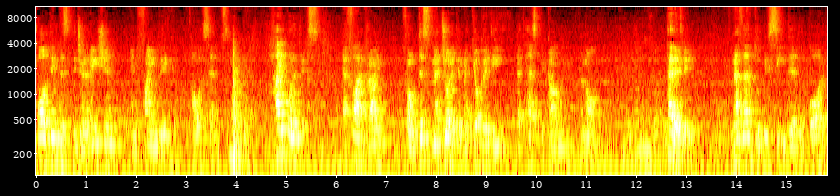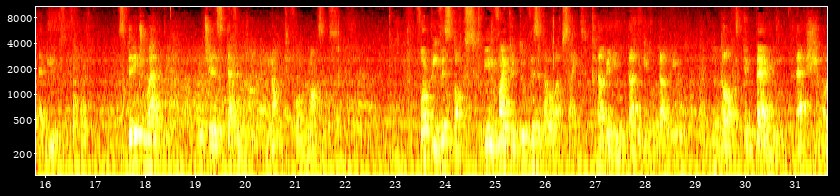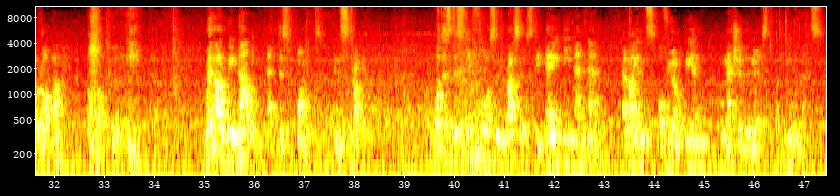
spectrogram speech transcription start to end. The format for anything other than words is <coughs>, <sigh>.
halting this degeneration and finding ourselves. High politics, a far cry from this majority mediocrity that has become the norm. Territory, never to be ceded or abused. Spirituality, which is definitely not for the masses. For previous talks, we invite you to visit our website, www.imperium-europa.org. Where are we now at this point in the struggle? What is this new force in Brussels, the AENM, Alliance of European Nationalist Movements?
